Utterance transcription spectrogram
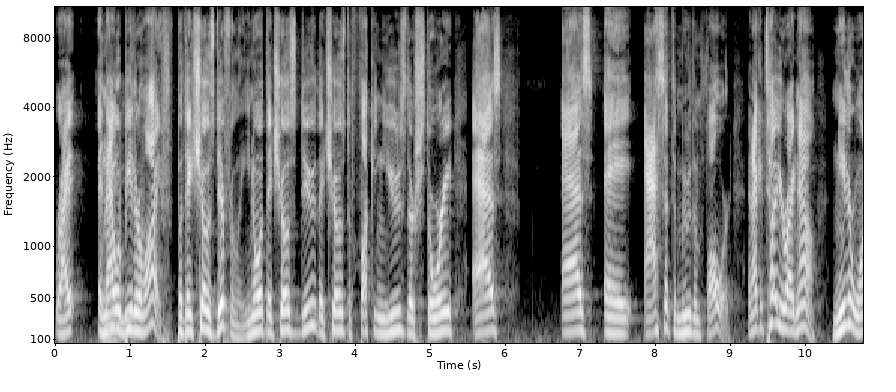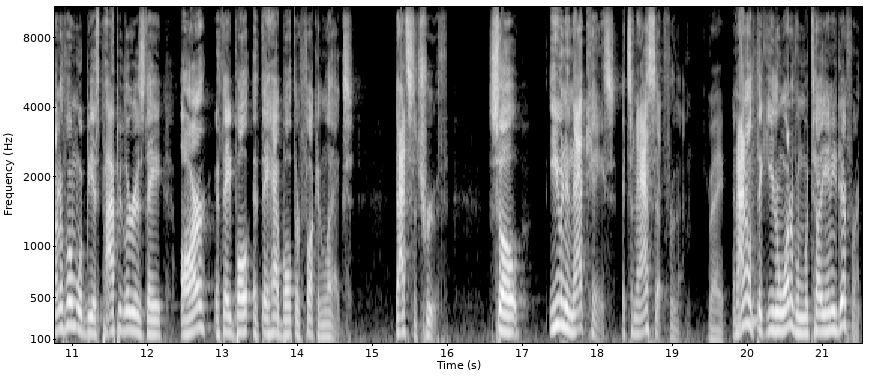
Right? And that would be their life. But they chose differently. You know what they chose to do? They chose to fucking use their story as as a asset to move them forward. And I can tell you right now, neither one of them would be as popular as they are if they both if they have both their fucking legs. That's the truth. So even in that case, it's an asset for them. Right. And I don't think either one of them would tell you any different.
